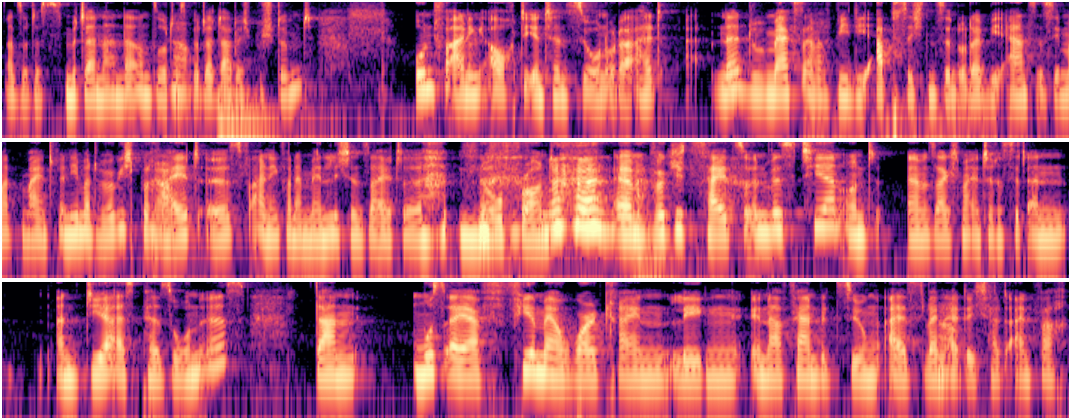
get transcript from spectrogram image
also das Miteinander und so, das ja. wird ja dadurch bestimmt. Und vor allen Dingen auch die Intention oder halt, ne, du merkst einfach, wie die Absichten sind oder wie ernst es jemand meint. Wenn jemand wirklich bereit ja. ist, vor allen Dingen von der männlichen Seite, no front, ähm, wirklich Zeit zu investieren und, ähm, sag ich mal, interessiert an, an dir als Person ist, dann muss er ja viel mehr Work reinlegen in einer Fernbeziehung, als wenn ja. er dich halt einfach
